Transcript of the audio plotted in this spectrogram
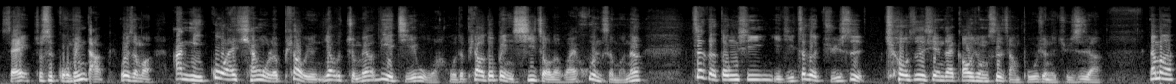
谁？就是国民党。为什么啊？你过来抢我的票源，要准备要猎劫我啊？我的票都被你吸走了，我还混什么呢？这个东西以及这个局势，就是现在高雄市长普选的局势啊。那么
